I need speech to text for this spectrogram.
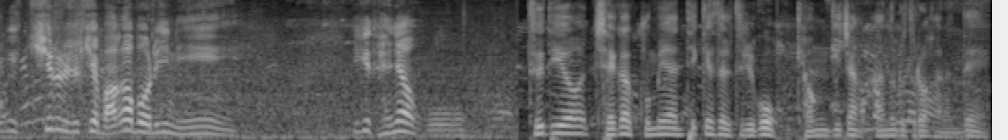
여기 길을 이렇게 막아버리니 이게 되냐고. 드디어 제가 구매한 티켓을 들고 경기장 안으로 들어가는데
